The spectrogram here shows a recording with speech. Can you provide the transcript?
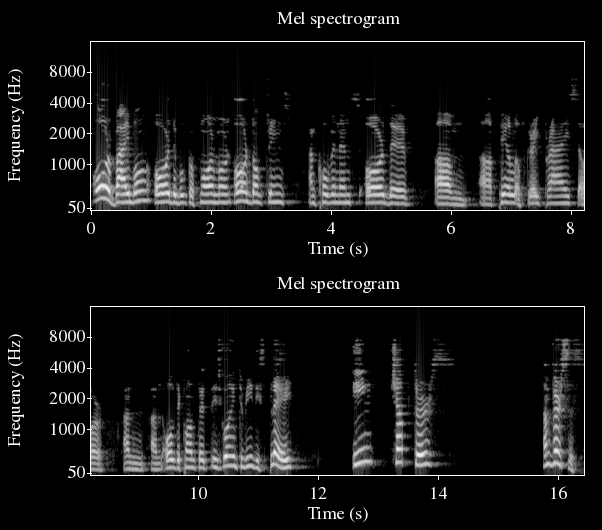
or Bible, or the Book of Mormon, or Doctrines and Covenants, or the um, uh, Pearl of Great Price, or and, and all the content is going to be displayed in chapters and verses.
